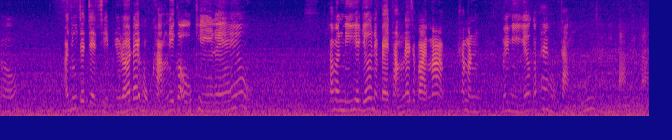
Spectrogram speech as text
เอาอายุจะเจ็ดสิบอยู่แล้วได้หกถังนี่ก็โอเคแล้ว ถ้ามันมีเยอะๆเนี่ยแปดถังได้สบายมาก ถ้ามันไม่มีเยอะก็แค่หกถังอุ้ยถังมีปากมีปาก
